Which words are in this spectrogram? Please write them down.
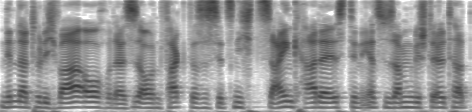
nimmt natürlich wahr auch, oder es ist auch ein Fakt, dass es jetzt nicht sein Kader ist, den er zusammengestellt hat.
